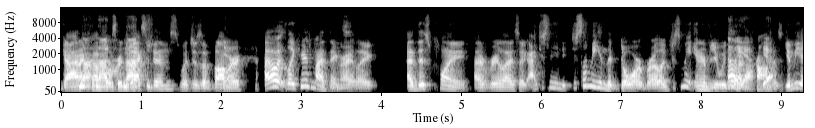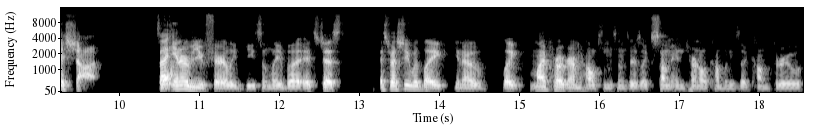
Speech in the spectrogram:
got a not- couple not of not to- rejections, which is a bummer. I always like. Here's my thing, right? Like at this point, I realized like I just need to, just let me in the door, bro. Like just let me interview with you. Oh, I yeah, yeah. promise. Give me a shot. So I interview fairly decently, but it's just especially with like you know like my program helps in the sense there's like some internal companies that come through.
